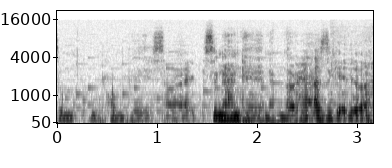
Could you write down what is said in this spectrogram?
simkhombisa singangena mna. Alright, azingene ba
